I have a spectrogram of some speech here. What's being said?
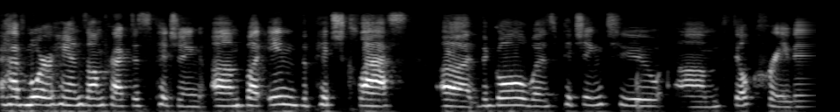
have more hands-on practice pitching, um, but in the pitch class, uh, the goal was pitching to um, Phil Craven,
